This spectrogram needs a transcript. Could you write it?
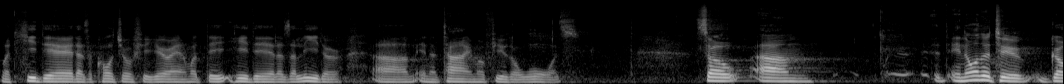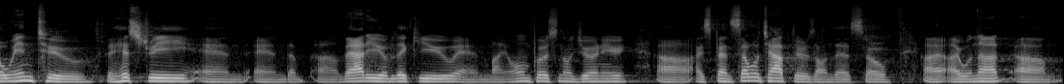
what he did as a cultural figure, and what the, he did as a leader um, in a time of feudal wars. So, um, in order to go into the history and, and the uh, value of Rikyū and my own personal journey, uh, I spent several chapters on this, so I, I will not um,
